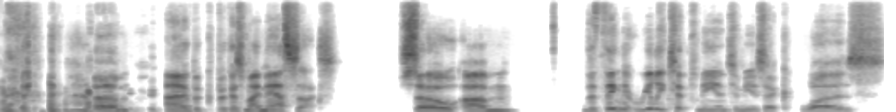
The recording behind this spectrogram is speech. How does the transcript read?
um, uh, because my math sucks. So um, the thing that really tipped me into music was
